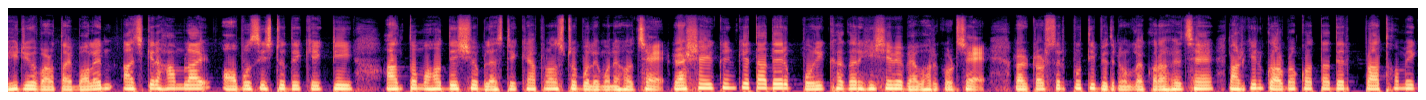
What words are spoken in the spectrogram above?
ভিডিও বার্তায় বলেন, আজকের হামলায় অবশিষ্ট দেখে একটি আন্তঃমহাদেশীয় ব্লাস্টিক ক্ষেপণাস্ত্র বলে মনে হচ্ছে। রাশিয়া ইউক্রেনকে তাদের পরীক্ষাগার হিসেবে ব্যবহার করছে। রয়টার্সের প্রতিবেদন উল্লেখ করা হয়েছে, মার্কিন কর্মকর্তাদের প্রাথমিক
